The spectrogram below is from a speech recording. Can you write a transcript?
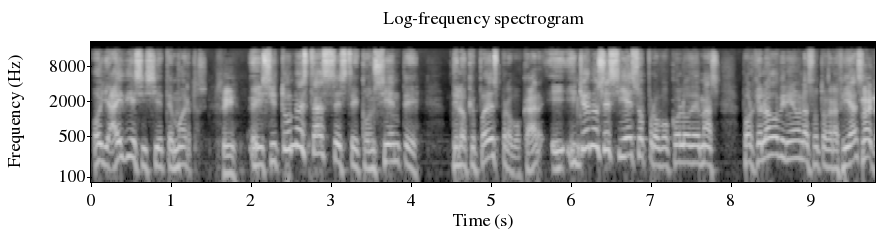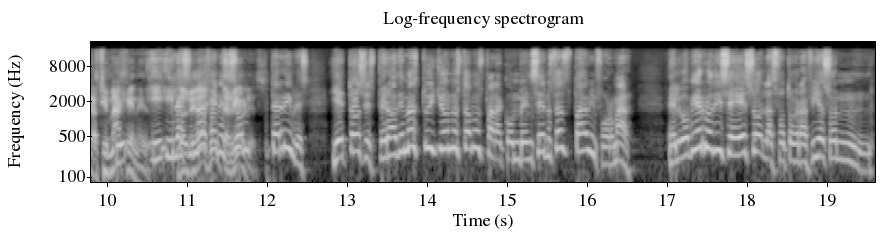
Oye, hay 17 muertos. Sí. Y si tú no estás este, consciente de lo que puedes provocar, y, y, yo no sé si eso provocó lo demás, porque luego vinieron las fotografías. No, las imágenes. Y, y, y las Los imágenes son terribles. son terribles. Y entonces, pero además tú y yo no estamos para convencer, no estamos para informar. El gobierno dice eso, las fotografías son,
